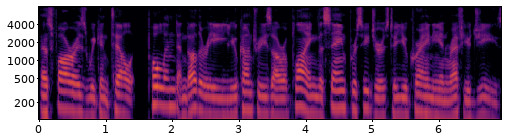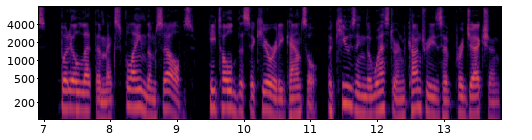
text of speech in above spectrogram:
As far as we can tell, Poland and other EU countries are applying the same procedures to Ukrainian refugees, but he'll let them explain themselves, he told the Security Council, accusing the Western countries of projection.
